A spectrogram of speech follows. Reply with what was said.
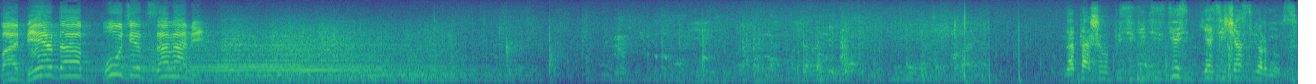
Победа будет за нами. Наташа, вы посидите здесь, я сейчас вернусь.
